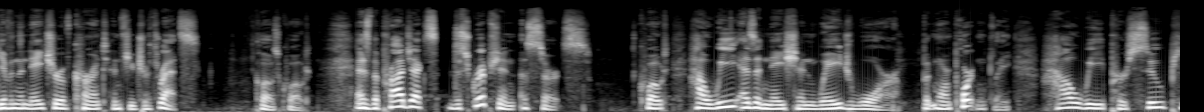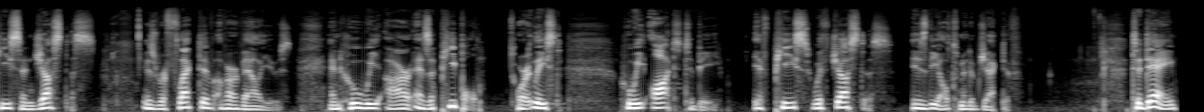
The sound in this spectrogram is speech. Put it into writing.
given the nature of current and future threats, close quote. As the project's description asserts, quote, how we as a nation wage war, but more importantly, how we pursue peace and justice is reflective of our values and who we are as a people, or at least who we ought to be, if peace with justice is the ultimate objective. Today,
